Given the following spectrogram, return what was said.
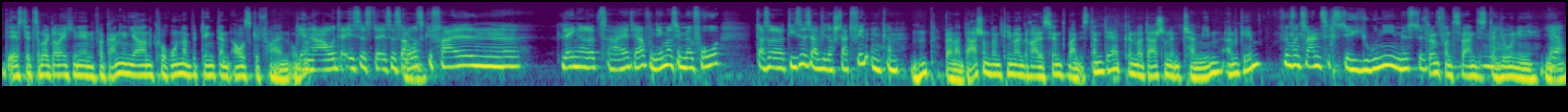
Der ist jetzt aber, glaube ich, in den vergangenen Jahren Corona-bedingt dann ausgefallen, oder? Genau, da ist es, da ist es ja. ausgefallen, äh, längere Zeit. Ja, von dem her sind wir froh, dass er dieses Jahr wieder stattfinden kann. Mhm. Weil wir da schon beim Thema gerade sind, wann ist dann der? Können wir da schon einen Termin angeben? 25. Juni müsste 25. Genau. Juni, ja. ja.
